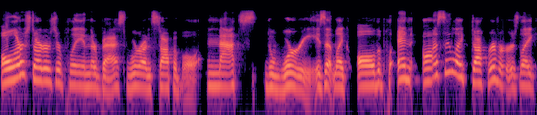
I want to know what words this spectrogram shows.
all our starters are playing their best, we're unstoppable. And that's the worry is that like all the pl- and honestly, like Doc Rivers, like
